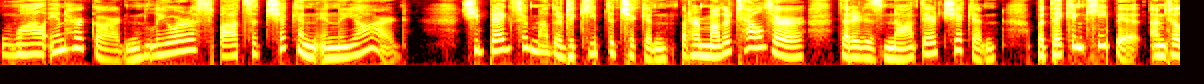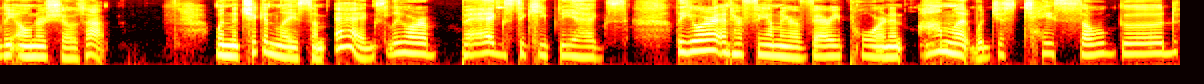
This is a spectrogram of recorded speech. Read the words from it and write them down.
While in her garden, Leora spots a chicken in the yard. She begs her mother to keep the chicken, but her mother tells her that it is not their chicken, but they can keep it until the owner shows up. When the chicken lays some eggs, Leora begs to keep the eggs. Leora and her family are very poor, and an omelet would just taste so good.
